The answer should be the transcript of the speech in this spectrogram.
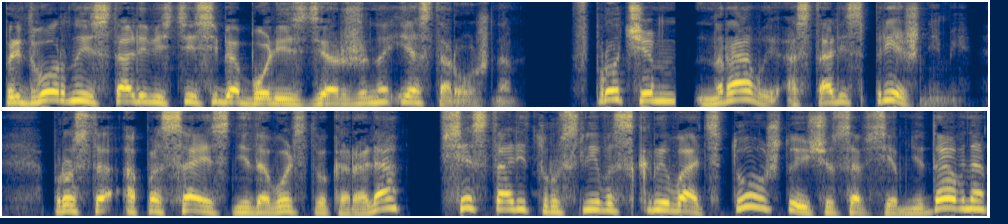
Придворные стали вести себя более сдержанно и осторожно. Впрочем, нравы остались прежними. Просто опасаясь недовольства короля, все стали трусливо скрывать то, что еще совсем недавно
